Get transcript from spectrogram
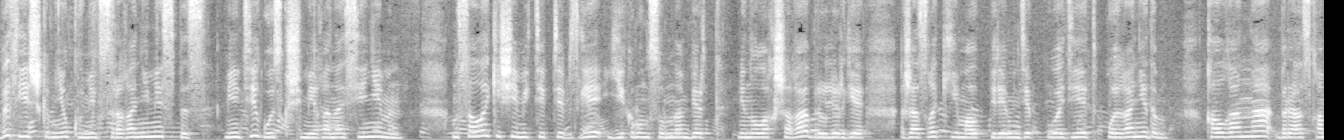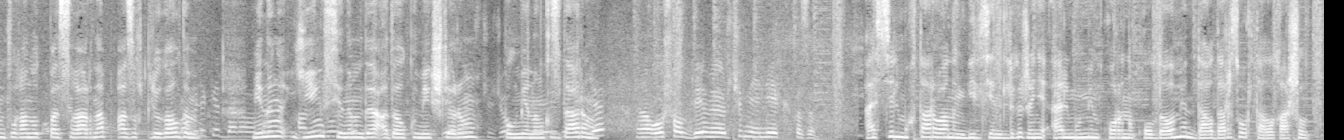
біз ешкімнен көмек сұраған емеспіз. Мен тек өз күшіме ғана сенемін. Мысалы кеше мектепте бізге 2000 мың сомнан берді. Мен ол ақшаға біреулерге жазғы киім алып беремін деп уәде етіп қойған едім. Қалғанына бір аз қамтылған отбасыға арнап азық түлік алдым. Менің ең сенімді адал көмекшілерім бұл менің қыздарым. Ошол демөөрчү менин эки кызым әсел мұхтарованың белсенділігі және әл мумин қорының қолдауымен дағдарыс орталығы ашылды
